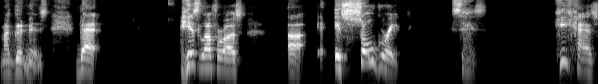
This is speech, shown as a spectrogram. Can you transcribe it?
my goodness, that his love for us uh, is so great, says, he has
